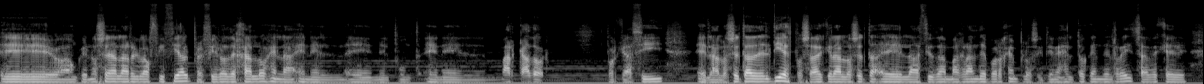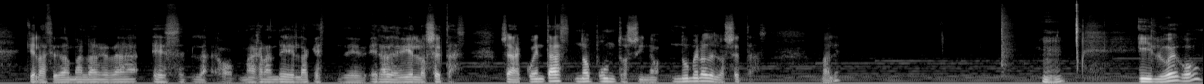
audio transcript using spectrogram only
eh, aunque no sea la regla oficial, prefiero dejarlos en el marcador porque así en la loseta del 10, pues sabes que la loseta, eh, la ciudad más grande, por ejemplo, si tienes el token del rey, sabes que, la ciudad más larga es la, o más grande es la que era de 10 losetas. O sea, cuentas no puntos, sino número de losetas. ¿Vale? Y luego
